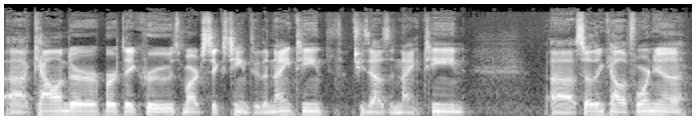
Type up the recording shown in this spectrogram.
Uh, calendar birthday cruise March 16th through the 19th, 2019. Uh, Southern California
